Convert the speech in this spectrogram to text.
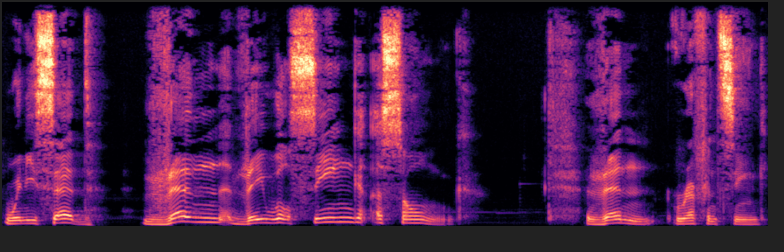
when he said, Then they will sing a song. Then referencing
